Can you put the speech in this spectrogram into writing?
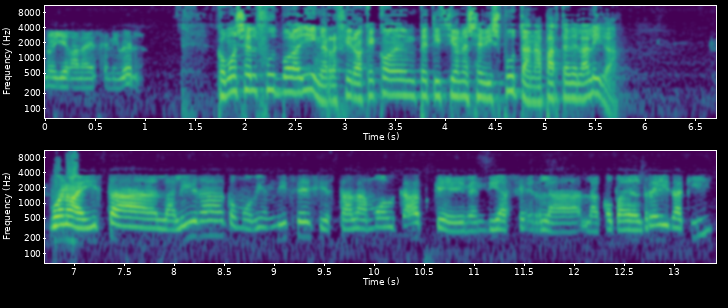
no llegan a ese nivel. ¿Cómo es el fútbol allí? Me refiero a qué competiciones se disputan, aparte de la liga. Bueno, ahí está la liga, como bien dices, y está la Mall Cup, que vendría a ser la, Copa del Rey de aquí,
